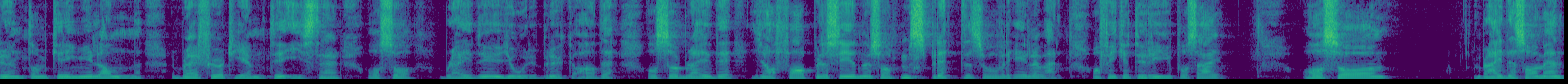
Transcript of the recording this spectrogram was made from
rundt omkring i landene, ble ført hjem til Israel. Og så blei det jordbruk av det. Og så blei det Jaffa-appelsiner som sprettes over hele verden og fikk et ry på seg. Og så blei det som en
